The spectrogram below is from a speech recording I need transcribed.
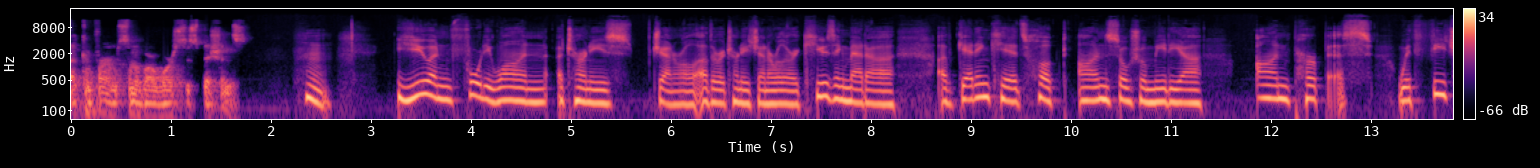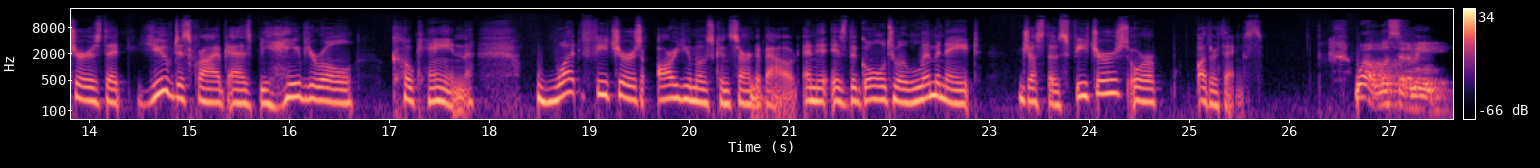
uh, confirms some of our worst suspicions. Hmm you and 41 attorneys general, other attorneys general, are accusing Meta of getting kids hooked on social media on purpose with features that you've described as behavioral cocaine. What features are you most concerned about? And is the goal to eliminate just those features or other things? Well, listen, I mean,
